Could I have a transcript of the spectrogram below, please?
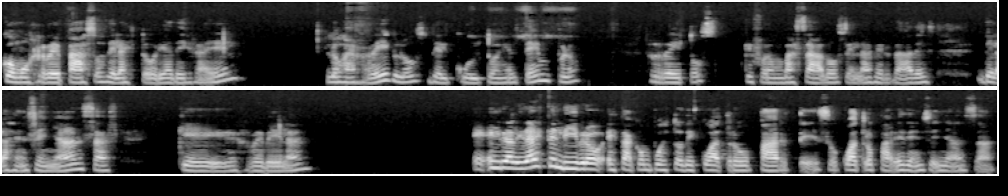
como repasos de la historia de Israel, los arreglos del culto en el templo, retos que fueron basados en las verdades de las enseñanzas que revelan. En realidad este libro está compuesto de cuatro partes o cuatro pares de enseñanza.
